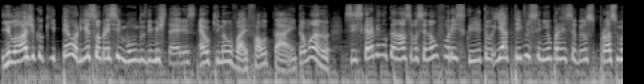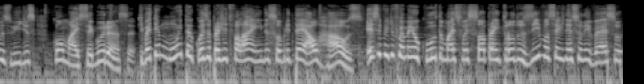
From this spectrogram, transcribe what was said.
E lógico que teoria sobre esse mundo de mistérios é o que não vai faltar. Então, mano, se inscreve no canal se você não for inscrito e ative o sininho para receber os próximos vídeos com mais segurança. Que vai ter muita coisa pra gente falar ainda sobre The Owl House. Esse vídeo foi meio curto, mas foi só pra introduzir vocês nesse universo.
